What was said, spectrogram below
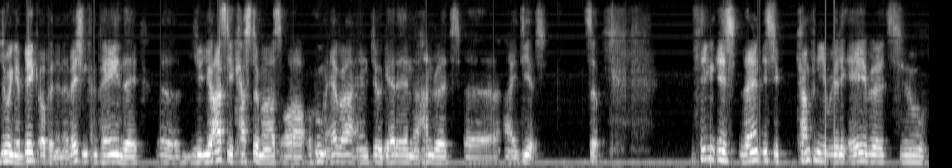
doing a big open innovation campaign, they, uh, you, you, ask your customers or whomever, and you get in a hundred uh, ideas. So the thing is, then is your company really able to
